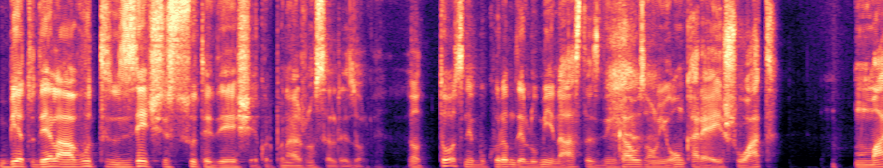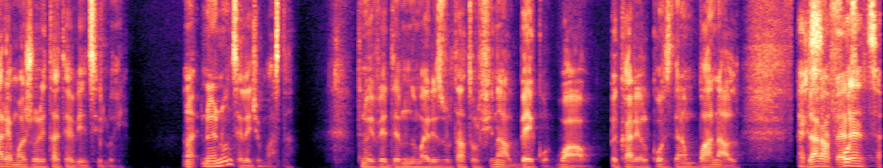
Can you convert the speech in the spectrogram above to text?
bietul de el a avut zeci și sute de eșecuri până a ajuns să-l rezolve. No, toți ne bucurăm de lumină astăzi din cauza unui om care a eșuat marea majoritate a vieții lui. Noi, noi nu înțelegem asta. Noi vedem numai rezultatul final, becul, wow, pe care îl considerăm banal. Dar a fost,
